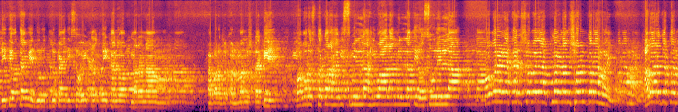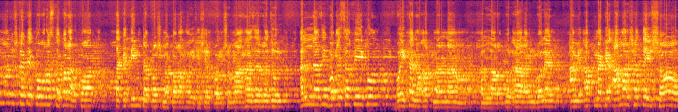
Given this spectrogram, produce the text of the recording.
দ্বিতীয়তে আমি দূরদ্দুকায় দিছি, ওইটা ওইখানেও আপনার নাম। আবার যখন মানুষটাকে কবরস্থ করা হয়, বিসমিল্লাহ আলা মিল্লাতি রাসূলিল্লাহ, কবরে রাখার সময় আপনার নাম স্মরণ করা হয়। আবার যখন মানুষটাকে কবরস্থ করার পর তাকে তিনটা প্রশ্ন করা হয়। শেষের অংশ মা হাজার রাজুল বুইসা ফীকুম। ওইখানেও আপনার নাম আল্লাহ রাব্বুল আলামিন বলেন, আমি আপনাকে আমার সাথে সব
